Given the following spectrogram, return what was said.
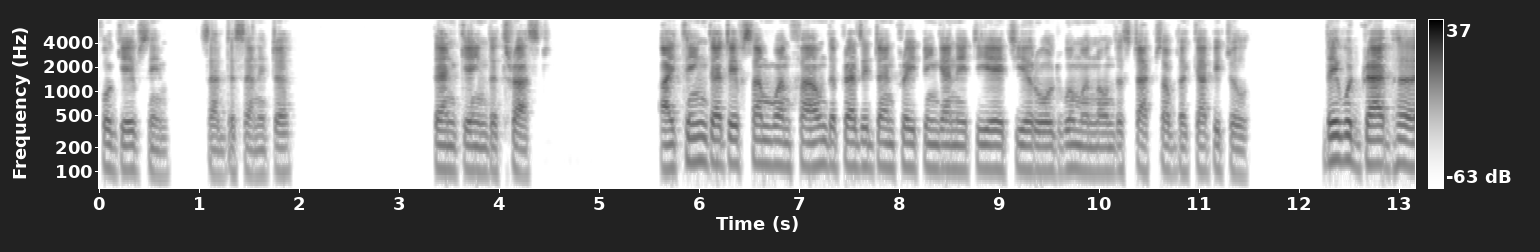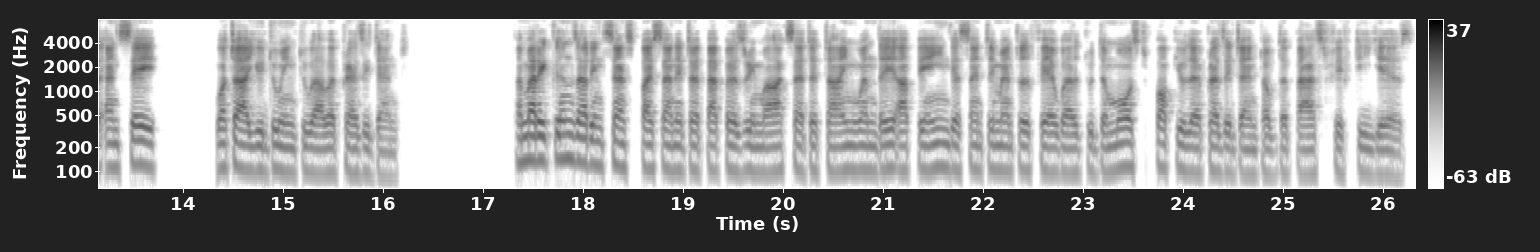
forgives him, said the senator. Then came the thrust. I think that if someone found the president raping an 88 year old woman on the steps of the Capitol, they would grab her and say, What are you doing to our president? Americans are incensed by Senator Pepper's remarks at a time when they are paying a sentimental farewell to the most popular president of the past 50 years.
